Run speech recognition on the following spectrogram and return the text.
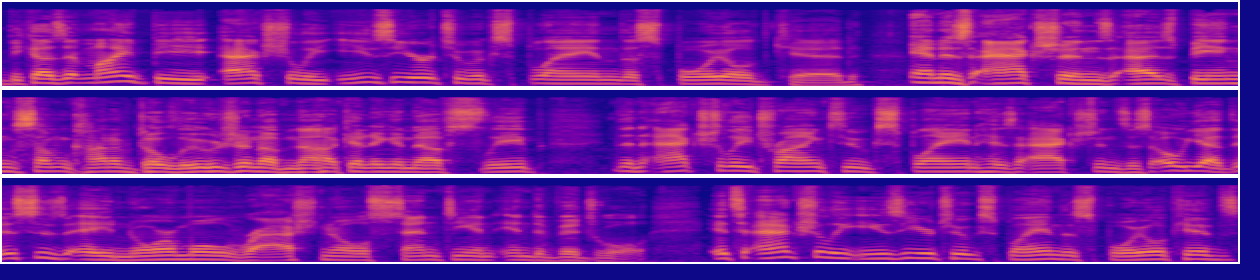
because it might be actually easier to explain the spoiled kid and his actions as being some kind of delusion of not getting enough sleep than actually trying to explain his actions as, oh, yeah, this is a normal, rational, sentient individual. It's actually easier to explain the spoiled kids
